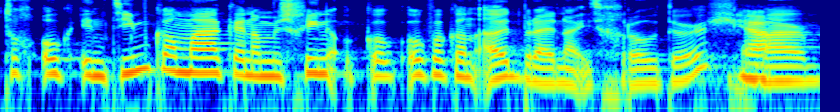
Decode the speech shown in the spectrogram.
toch ook intiem kan maken. En dan misschien ook, ook, ook wel kan uitbreiden naar iets groters. Ja. Maar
